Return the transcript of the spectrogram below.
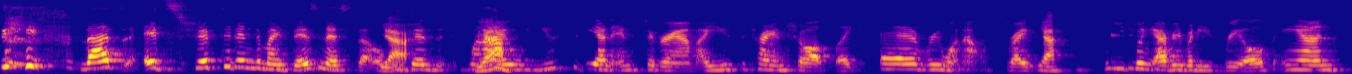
that's it's shifted into my business though yeah. because when yeah. I used to be on Instagram, I used to try and show up like everyone else, right? Yeah. Redoing everybody's reels and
